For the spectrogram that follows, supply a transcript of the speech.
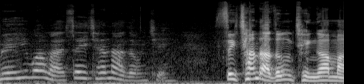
မေးဘွားမှာစိတ်ချမ်းသာဆုံးချိန်စိတ်ချမ်းသာဆုံးအချိန်ကမှ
